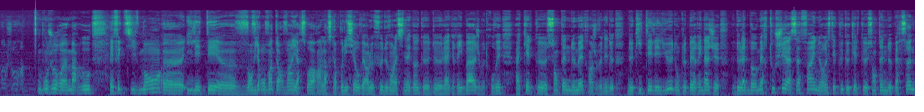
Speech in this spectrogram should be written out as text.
Bonjour. Bonjour euh, Margot. Effectivement, euh, il était euh, environ 20h20 hier soir hein, lorsqu'un policier a ouvert le feu devant la synagogue de la Griba. Je me trouvais à quelques centaines de mètres. Hein, je venais de, quitter les lieux. Donc le pèlerinage de l'Akba Omer touchait à sa fin. Il ne restait plus que quelques centaines de personnes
